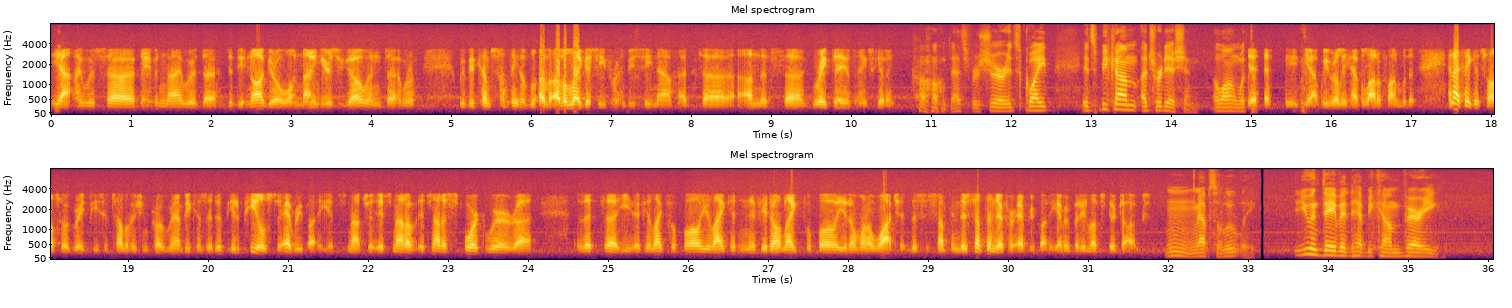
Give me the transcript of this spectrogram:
yeah, I was uh, David and I were the, did the inaugural one nine years ago, and uh, we're we've become something of, of, of a legacy for NBC now at, uh, on this uh, great day of Thanksgiving. oh, that's for sure. It's quite. It's become a tradition, along with Yeah, the yeah, we really have a lot of fun with it, and I think it's also a great piece of television program because it it appeals to everybody. It's not it's not a it's not a sport where uh, that uh, if you like football you like it, and if you don't like football you don't want to watch it. This is something there's something there for everybody. Everybody loves their dogs. Mm, absolutely. You and David have become very,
